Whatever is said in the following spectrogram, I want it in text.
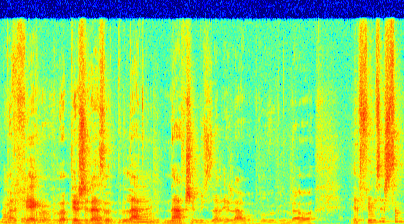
Marfiego. Chyba pierwszy raz od lat mm. na czymś zależało, bo wyglądało Film zresztą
